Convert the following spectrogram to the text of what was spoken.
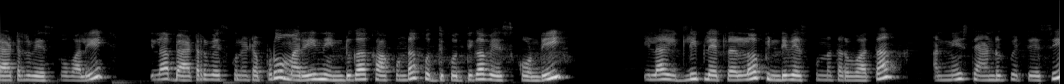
బ్యాటర్ వేసుకోవాలి. ఇలా బ్యాటర్ వేసుకునేటప్పుడు మరీ నిండుగా కాకుండా కొద్ది కొద్దిగా వేసుకోండి. ఇలా ఇడ్లీ ప్లేట్లలో పిండి వేసుకున్న తర్వాత అన్నీ స్టాండ్కు పెట్టేసి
